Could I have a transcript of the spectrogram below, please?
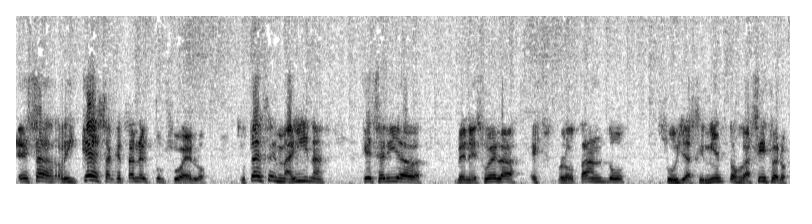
esa riqueza que está en el subsuelo. ¿Ustedes se imaginan qué sería Venezuela explotando sus yacimientos gasíferos,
